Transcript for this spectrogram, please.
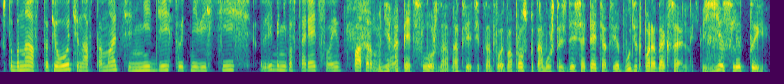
Чтобы на автопилоте, на автомате не действовать, не вестись, либо не повторять свои паттерны. Мне да? опять сложно ответить на твой вопрос, потому что здесь опять ответ будет парадоксальный. Если ты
